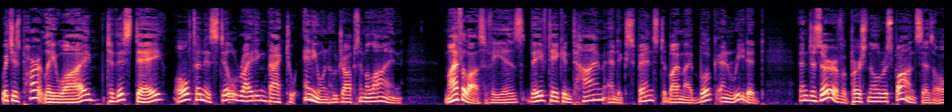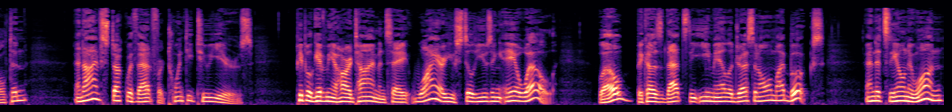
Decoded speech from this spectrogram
Which is partly why, to this day, Alten is still writing back to anyone who drops him a line. My philosophy is they've taken time and expense to buy my book and read it, and deserve a personal response, says Alten. And I've stuck with that for 22 years. People give me a hard time and say, Why are you still using AOL? Well, because that's the email address in all my books, and it's the only one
